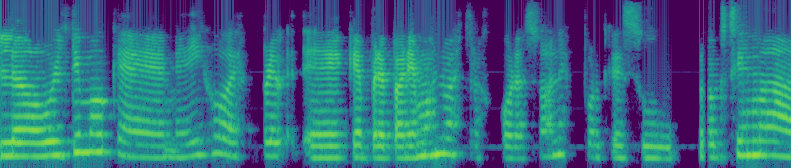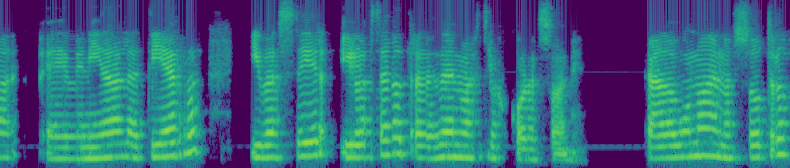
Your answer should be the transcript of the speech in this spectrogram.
Lo último que me dijo es eh, que preparemos nuestros corazones porque su próxima eh, venida a la tierra iba a, ser, iba a ser a través de nuestros corazones. Cada uno de nosotros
